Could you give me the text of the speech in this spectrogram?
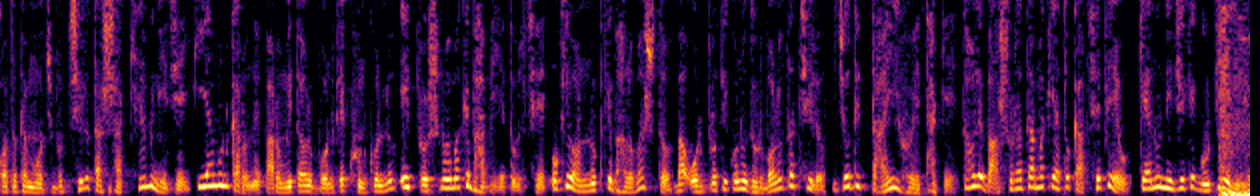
কতটা মজবুত ছিল তার সাক্ষী আমি নিজেই। কি এমন কারণে পারমিতা ওর বোনকে খুন করল? এই প্রশ্ন আমাকে ভাবিয়ে তুলছে। ও কি অর্ণবকে ভালোবাসতো বা ওর প্রতি কোনো দুর্বলতা ছিল? যদি তাই হয়ে থাকে, তাহলে বাসরাত আমাকে এত কাছে পেয়েও কেন নিজেকে গুটিয়ে দিল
